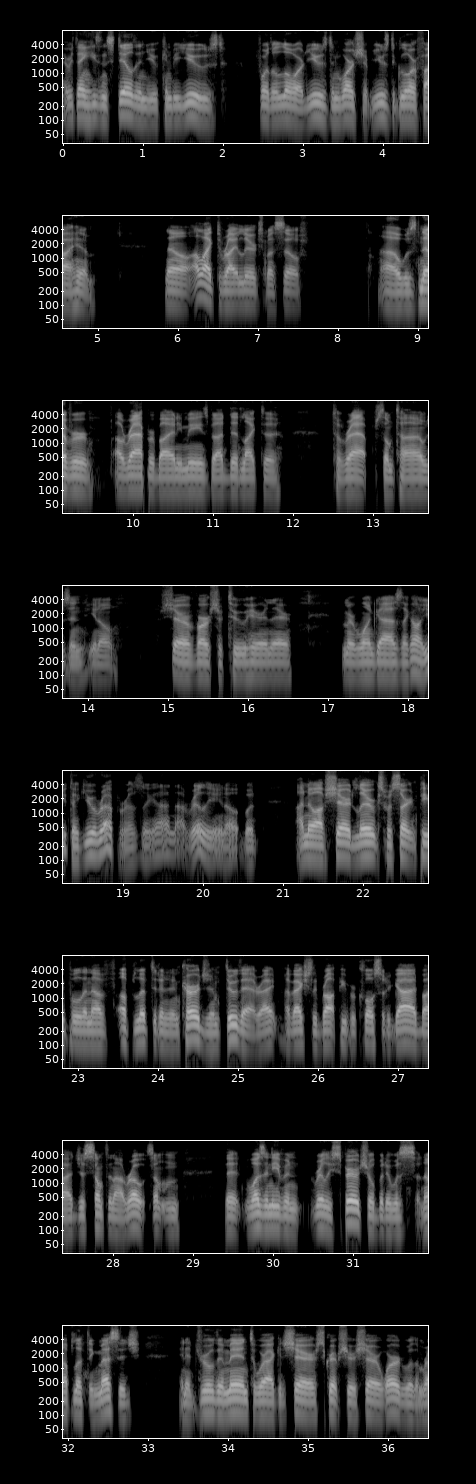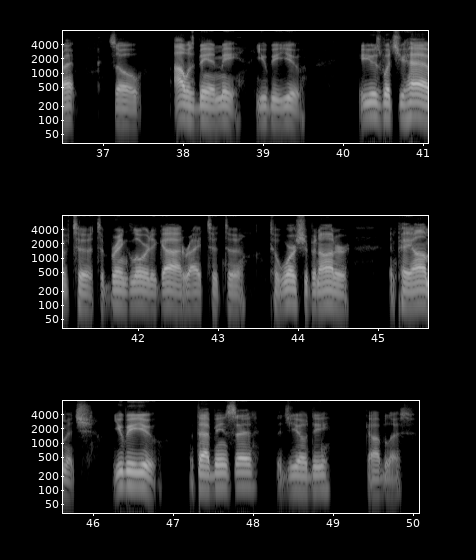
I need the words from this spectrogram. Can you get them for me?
everything He's instilled in you can be used for the Lord, used in worship, used to glorify Him. Now, I like to write lyrics myself. I was never a rapper by any means, but I did like to to rap sometimes and you know share a verse or two here and there. I remember one guy was like, "Oh, you think you're a rapper?" I was like, "Yeah, not really, you know." But I know I've shared lyrics with certain people and I've uplifted and encouraged them through that. Right? I've actually brought people closer to God by just something I wrote, something that wasn't even really spiritual, but it was an uplifting message and it drew them in to where I could share scripture, share a word with them, right? So I was being me, you be you. You use what you have to to bring glory to God, right? To to to worship and honor and pay homage. You be you. With that being said, the God, God bless.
